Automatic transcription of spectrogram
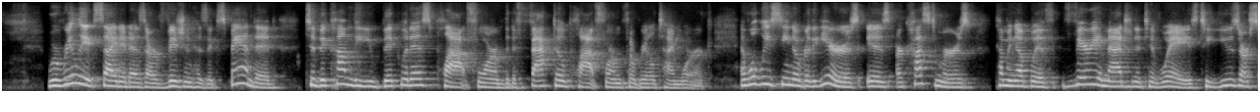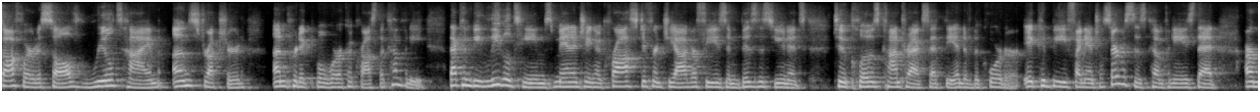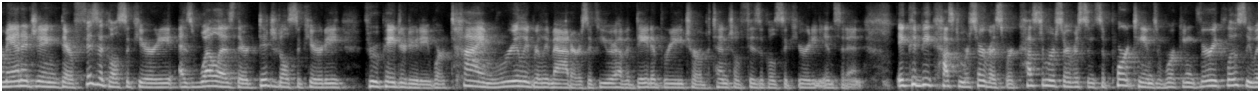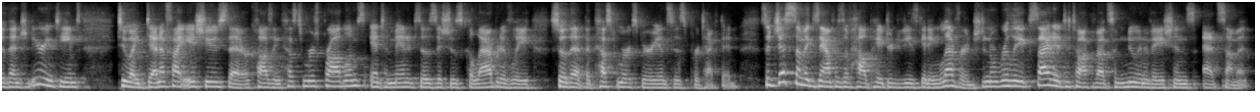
We're really excited as our vision has expanded to become the ubiquitous platform, the de facto platform for real-time work. And what we've seen over the years is our customers coming up with very imaginative ways to use our software to solve real-time, unstructured, unpredictable work across the company. That can be legal teams managing across different geographies and business units to close contracts at the end of the quarter. It could be financial services companies that are managing their physical security as well as their digital security through PagerDuty, where time really, really matters if you have a data breach or a potential physical security incident. It could be customer service, where customer service and support teams are working very closely with engineering teams to identify issues that are causing customers problems and to manage those issues collaboratively so that the customer experience is protected. So just some examples of how PagerDuty is getting leveraged and we're really excited to talk about some new innovations at Summit.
